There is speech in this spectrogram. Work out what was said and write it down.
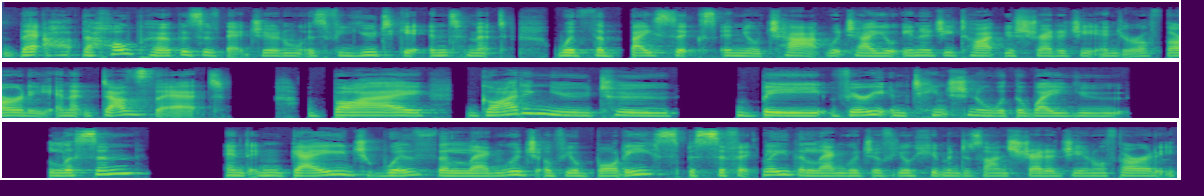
that the whole purpose of that journal is for you to get intimate with the basics in your chart which are your energy type your strategy and your authority. And it does that by guiding you to be very intentional with the way you listen and engage with the language of your body, specifically the language of your human design strategy and authority.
